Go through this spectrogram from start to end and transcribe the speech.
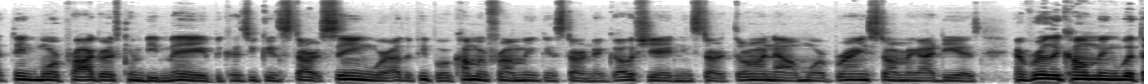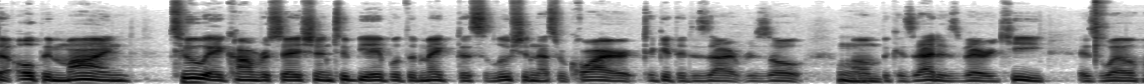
I think more progress can be made because you can start seeing where other people are coming from. And you can start negotiating, and start throwing out more brainstorming ideas, and really coming with an open mind to a conversation to be able to make the solution that's required to get the desired result. Mm. Um, because that is very key as well.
